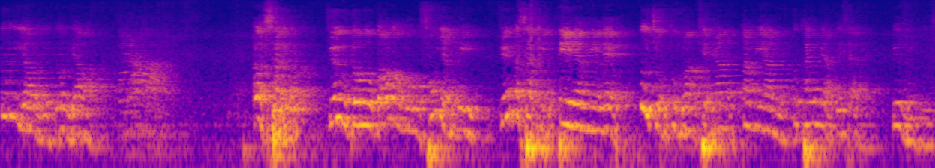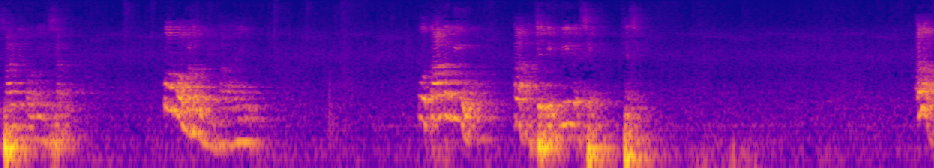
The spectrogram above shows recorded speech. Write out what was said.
သူ့ရောက်တယ်ပြောရပါအဲ့တော့ဆက်လို့ကျွေးတုံးလို့တောင်းတော်မူဆုံးရံပြီးကျွေးမဆက်ပြီးတည်ရမြင်လေသူ့ကြုံသူ့တော့ဖြစ်များတယ်တန်မြားတယ်သူခိုင်းမြပြည့်ဆက်တယ်ပြုစုပြီးစားကြတော်ကြီးဆက်ပေါ်ပေါ်မလုပ်ဘူးပါလားယူကိုသားသမီးကိုအဲ့ဒါဖြစ်ပြီးပြီးတဲ့အချိန်ဖြစ်စီအဲ့တော့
